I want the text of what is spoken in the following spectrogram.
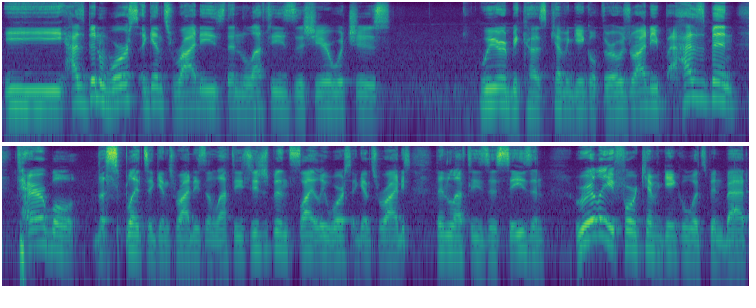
He has been worse against righties than lefties this year, which is weird because Kevin Ginkel throws righty, but has been terrible the splits against righties and lefties. He's just been slightly worse against righties than lefties this season. Really, for Kevin Ginkel, what's been bad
